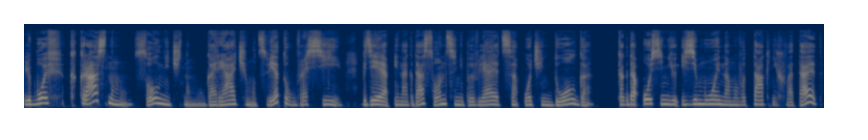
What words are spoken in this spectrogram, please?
Любовь к красному, солнечному, горячему цвету в России, где иногда солнце не появляется очень долго, когда осенью и зимой нам его так не хватает,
